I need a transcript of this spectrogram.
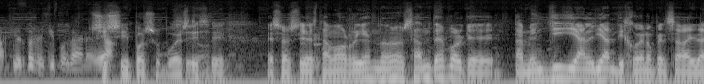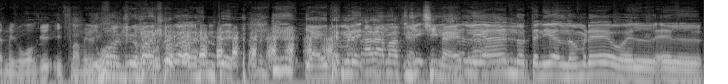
a ciertos equipos de la NBA. Sí, sí, por supuesto. Sí, sí. Eso sí, estamos riéndonos antes porque también Gigi Lian dijo que no pensaba ir a Milwaukee y fue a Milwaukee. Y ahí Hombre, a la mafia china y detrás, Lian ¿eh? no tenía el nombre o el, el-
